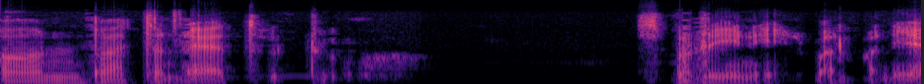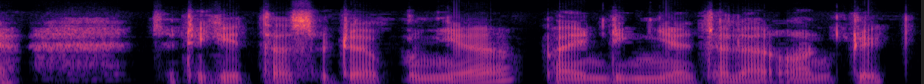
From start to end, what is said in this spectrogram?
on button add to do. Seperti ini, teman-teman ya. Jadi kita sudah punya bindingnya jalan on click.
